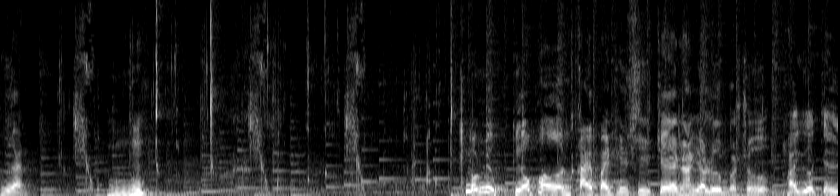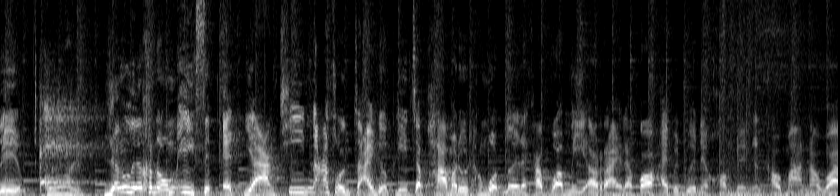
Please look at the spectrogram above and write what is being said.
เพื่อนๆ คี้ยวหนึบเคี้ยวเพลิน ใครไปที่ซีเจนะ อย่าลืมไปซื้อไฮโยเจลลี่อร่อยยังเหลือขนมอีก 11 อย่างที่น่าสนใจเดี๋ยวพี่จะพามาดูทั้งหมดเลยนะครับ ว่ามีอะไรแล้วก็ให้เพื่อนๆเนี่ยคอมเมนต์กันเข้ามานะว่า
